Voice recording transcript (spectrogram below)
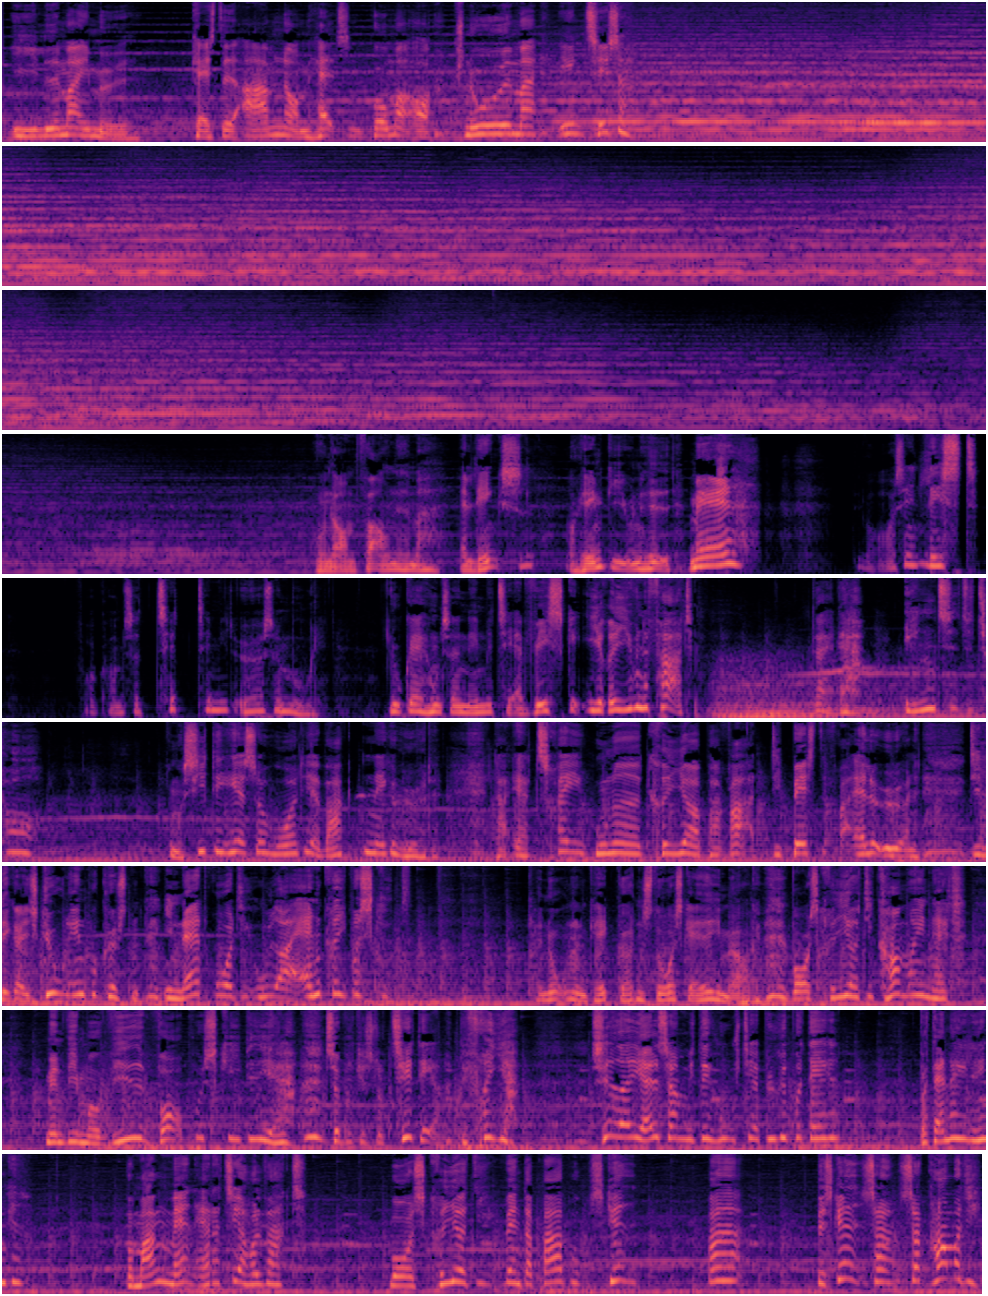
ilede mig i møde kastede armene om halsen på mig og knudede mig ind til sig. Hun omfavnede mig af længsel og hengivenhed, men det var også en list for at komme så tæt til mit øre som muligt. Nu gav hun sig nemlig til at viske i rivende fart. Der er ingen tid til tårer. Du må sige det her så hurtigt, at vagten ikke hører det. Der er 300 krigere parat, de bedste fra alle øerne. De ligger i skjul ind på kysten. I nat ruer de ud og angriber skib. Kanonerne kan ikke gøre den store skade i mørke. Vores krigere, de kommer i nat. Men vi må vide, hvor på skibet I er, så vi kan slå til der og befri jer. Sidder I alle sammen i det hus, de har bygget på dækket? Hvordan er I lænket? Hvor mange mand er der til at holde vagt? Vores kriger, de venter bare på besked. Bare besked, så, så kommer de.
